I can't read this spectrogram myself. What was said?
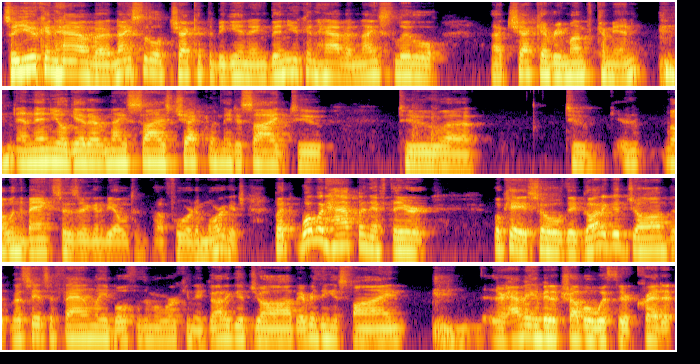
So you can have a nice little check at the beginning, then you can have a nice little uh, check every month come in, and then you'll get a nice size check when they decide to to uh, to well when the bank says they're going to be able to afford a mortgage. But what would happen if they're okay? So they've got a good job. but Let's say it's a family. Both of them are working. They've got a good job. Everything is fine. they're having a bit of trouble with their credit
